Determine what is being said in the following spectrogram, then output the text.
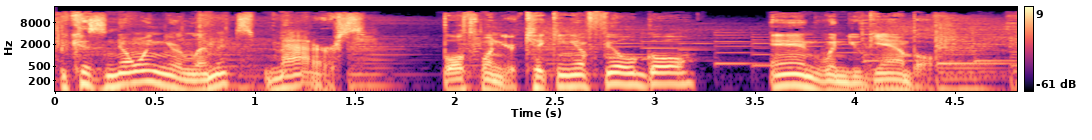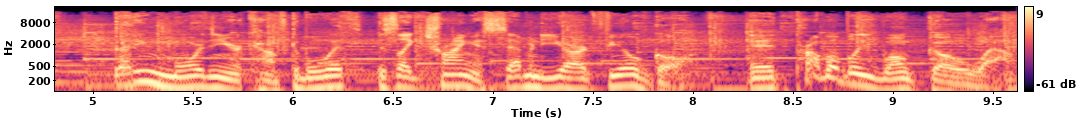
Because knowing your limits matters, both when you're kicking a field goal and when you gamble. Betting more than you're comfortable with is like trying a 70 yard field goal, it probably won't go well.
